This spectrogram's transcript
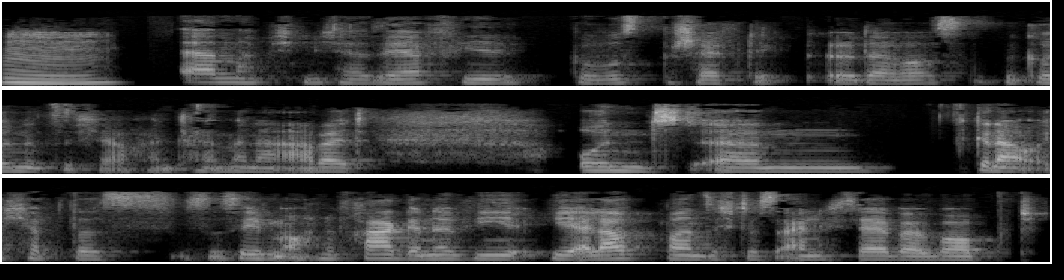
Mhm. Ähm, habe ich mich ja sehr viel bewusst beschäftigt. Äh, daraus begründet sich ja auch ein Teil meiner Arbeit. Und ähm, genau, ich habe das, es ist eben auch eine Frage, ne, wie, wie erlaubt man sich das eigentlich selber überhaupt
